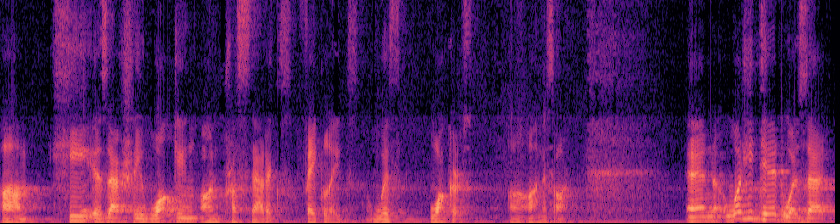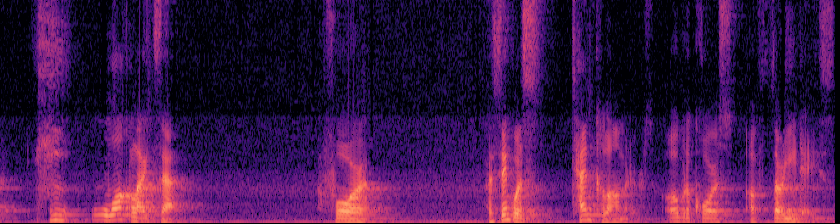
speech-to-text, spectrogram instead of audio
Um, he is actually walking on prosthetics, fake legs, with walkers uh, on his arm. And what he did was that he walked like that for, I think was 10 kilometers over the course of 30 days.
